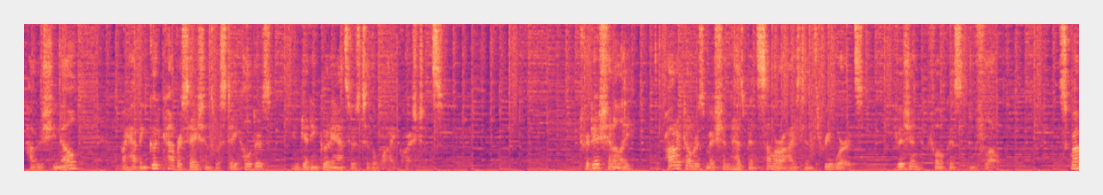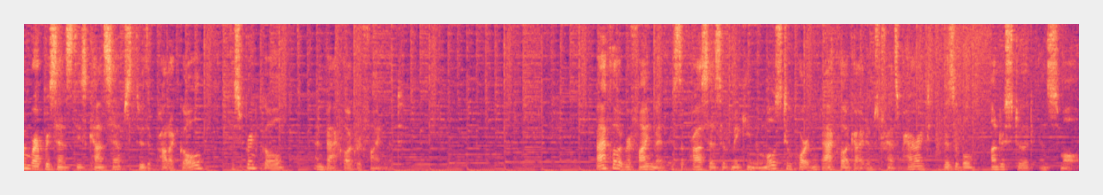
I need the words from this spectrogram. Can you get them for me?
How does she know? By having good conversations with stakeholders and getting good answers to the why questions. Traditionally, the product owner's mission has been summarized in three words, vision, focus, and flow. Scrum represents these concepts through the product goal, the sprint goal, and backlog refinement. Backlog refinement is the process of making the most important backlog items transparent, visible, understood, and small.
